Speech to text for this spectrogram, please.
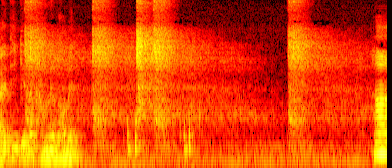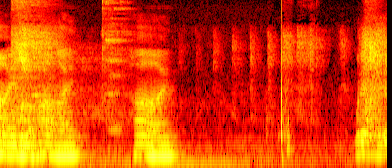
আই থিঙ্ক এটা থামনেল হবে। হাই বলো হাই হাই ওরে আমি মেরে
